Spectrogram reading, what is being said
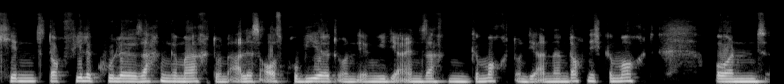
Kind doch viele coole Sachen gemacht und alles ausprobiert und irgendwie die einen Sachen gemocht und die anderen doch nicht gemocht. Und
